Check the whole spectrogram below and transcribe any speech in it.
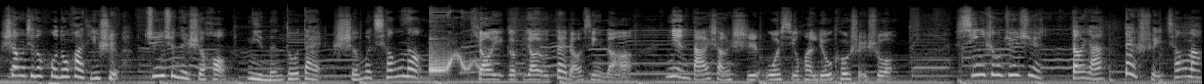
上期的互动话题是军训的时候你们都带什么枪呢？挑一个比较有代表性的啊！念打赏时我喜欢流口水说，新生军训当然带水枪了。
